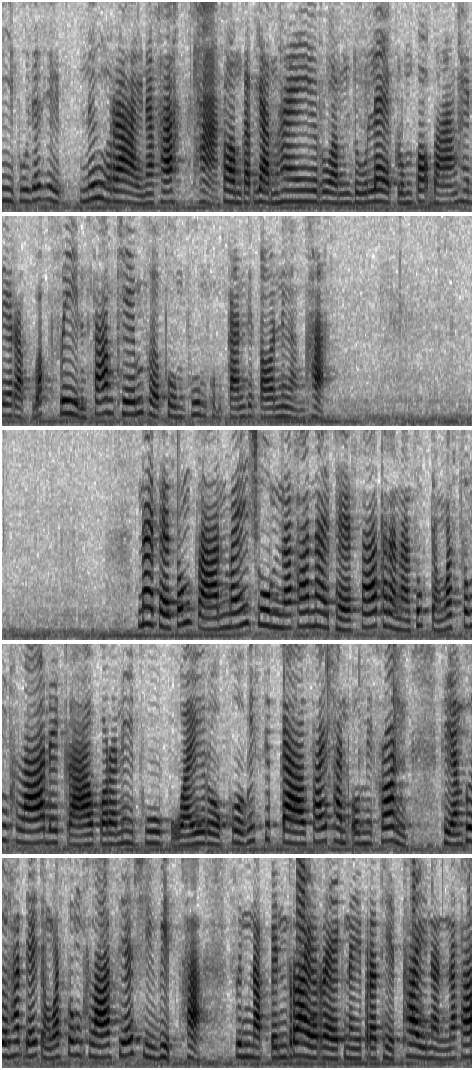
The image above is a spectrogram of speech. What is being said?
มีผู้เสียชีวิตหนึ่งรายนะคะ ค่ะ พร้อมกับย้ำให้รวมดูแลกลุ่มเปราะบางให้ได้รับวัคซีน3เข็มเพื่อภูมิภูมิคุ้มกันติดต่อเนื่องค่ะ นายแพทย์สงกรานไม้ชุมนะคะ นายแพทย์สาธารณสุขจังหวัดสงขลาได้กล่าวกรณีผู้ป่วยโรคโควิด -19 สายพันธุ์โอมิครอนที่อำเภอฮัดใหญ่จังหวัดสงขลาเสียชีวิตค่ะ ซึ่งนับเป็นรายแรกในประเทศไทยนั่นนะคะ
